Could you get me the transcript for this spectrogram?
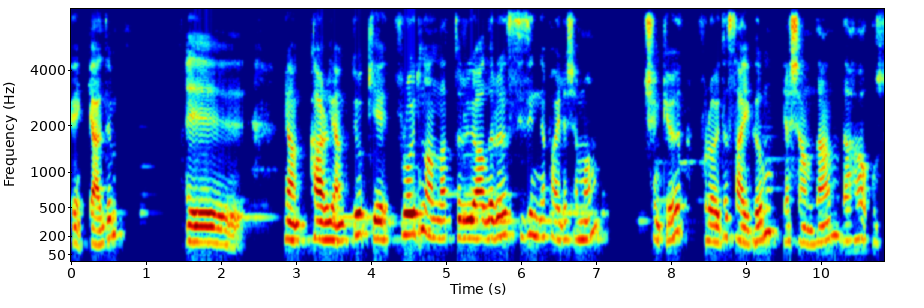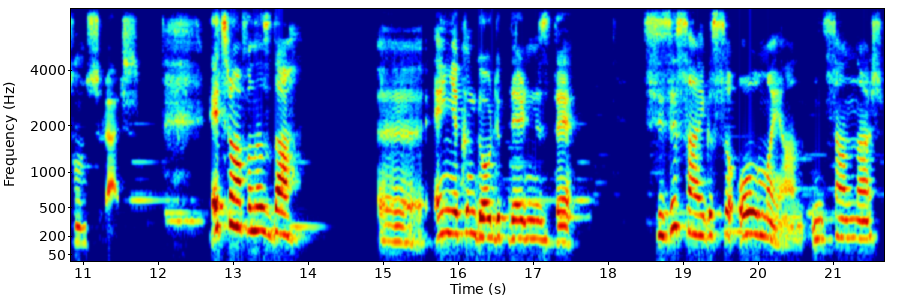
denk geldim. Ee, yani Carl Jung diyor ki Freud'un anlattığı rüyaları sizinle paylaşamam. Çünkü Freud'a saygım yaşamdan daha uzun sürer. Etrafınızda e, en yakın gördüklerinizde size saygısı olmayan insanlar,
